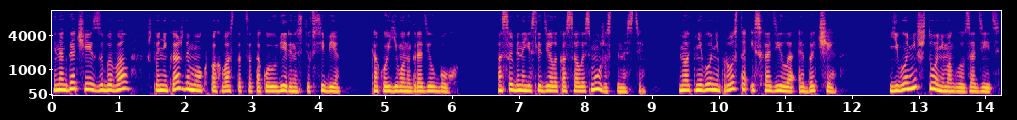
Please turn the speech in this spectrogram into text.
Иногда Чейз забывал, что не каждый мог похвастаться такой уверенностью в себе, какой его наградил Бог. Особенно если дело касалось мужественности. Но от него не просто исходило ЭБЧ. Его ничто не могло задеть.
